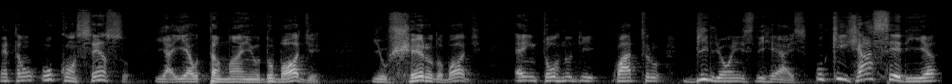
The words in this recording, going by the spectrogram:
Então, o consenso, e aí é o tamanho do bode e o cheiro do bode, é em torno de 4 bilhões de reais, o que já seria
